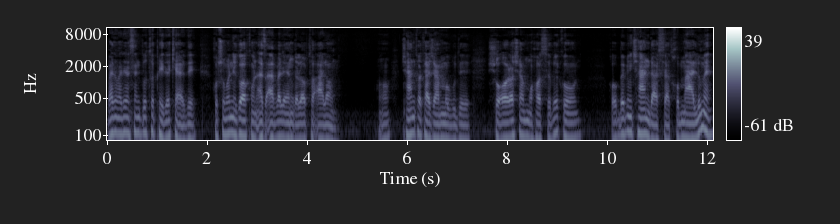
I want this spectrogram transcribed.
بعد اومده اصلا دو تا پیدا کرده. خب شما نگاه کن از اول انقلاب تا الان. ها چند تا تجمع بوده؟ شعاراش هم محاسبه کن. خب ببین چند درصد. خب معلومه.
